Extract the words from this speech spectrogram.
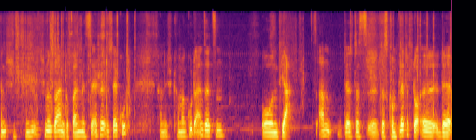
kann, ich, kann ich nur sagen, gefallen mir sehr, sehr gut. Kann, ich, kann man gut einsetzen. Und ja, das, das, äh, das, komplette, äh, der,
